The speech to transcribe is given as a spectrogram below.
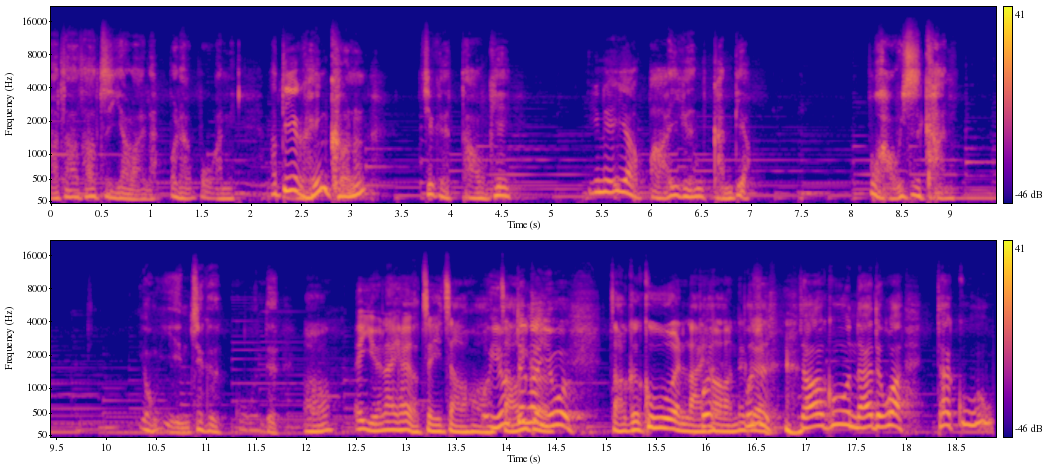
啊，他他自己要来了，不然不管你。那第二个很可能这个倒给，因为要把一个人砍掉。不好意思砍，用引这个顾问的哦，哎，原来还有这一招哈，找一个有找个顾问来哈，那个不是找个顾问来的话，他顾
